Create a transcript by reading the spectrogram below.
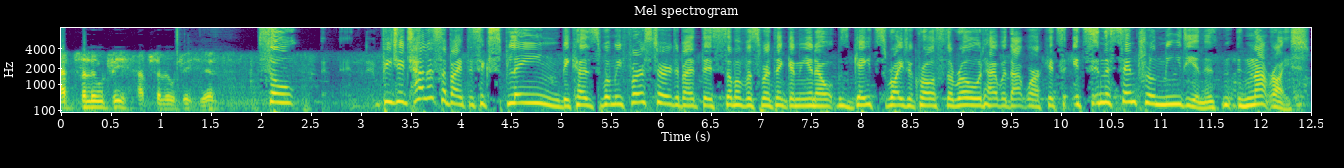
Absolutely, absolutely, yes. So, PJ, tell us about this. Explain, because when we first heard about this, some of us were thinking, you know, it was gates right across the road. How would that work? It's it's in the central median, isn't, isn't that right?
